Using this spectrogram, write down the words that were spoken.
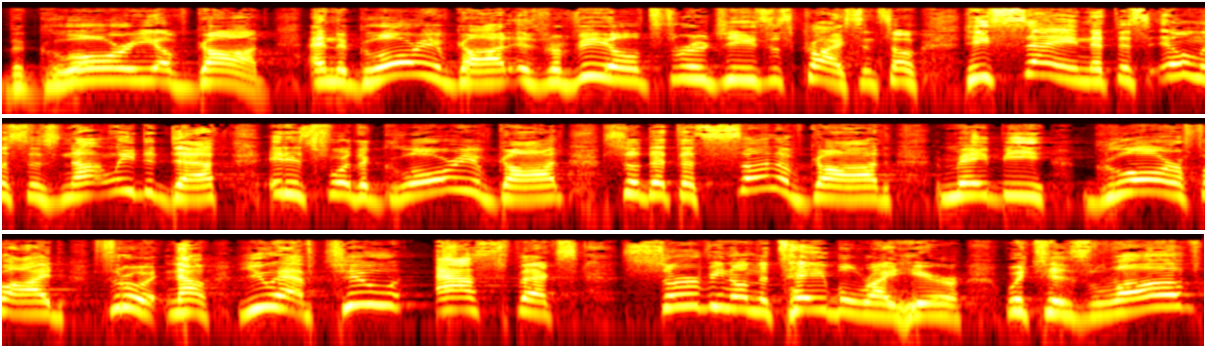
the glory of God. And the glory of God is revealed through Jesus Christ. And so he's saying that this illness does not lead to death. It is for the glory of God so that the Son of God may be glorified through it. Now, you have two aspects serving on the table right here, which is love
